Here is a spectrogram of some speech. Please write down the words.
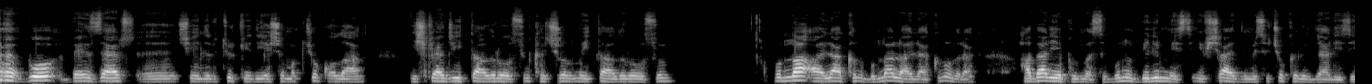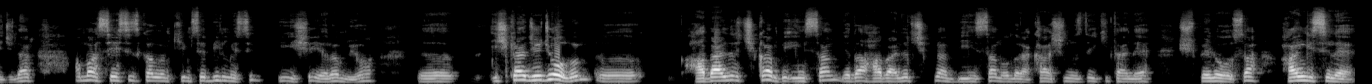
Bu benzer e, şeyleri Türkiye'de yaşamak çok olağan. İşkence iddiaları olsun, kaçırılma iddiaları olsun. Bunlarla alakalı, bunlarla alakalı olarak haber yapılması, bunun bilinmesi, ifşa edilmesi çok önemli değerli izleyiciler. Ama sessiz kalın, kimse bilmesin bir işe yaramıyor. E, işkenceci olun, e, haberleri çıkan bir insan ya da haberleri çıkmayan bir insan olarak karşınızda iki tane şüpheli olsa hangisine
